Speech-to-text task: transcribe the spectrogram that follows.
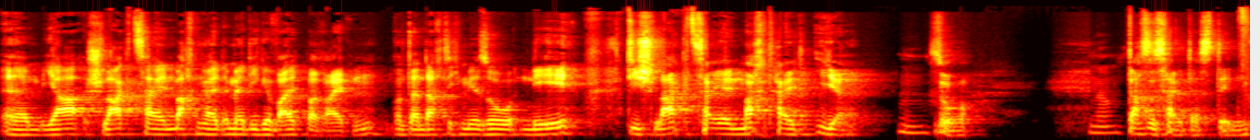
ähm, ja, Schlagzeilen machen halt immer die Gewaltbereiten. Und dann dachte ich mir so, nee, die Schlagzeilen macht halt ihr. Mhm. So. Ja. Das ist halt das Ding.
